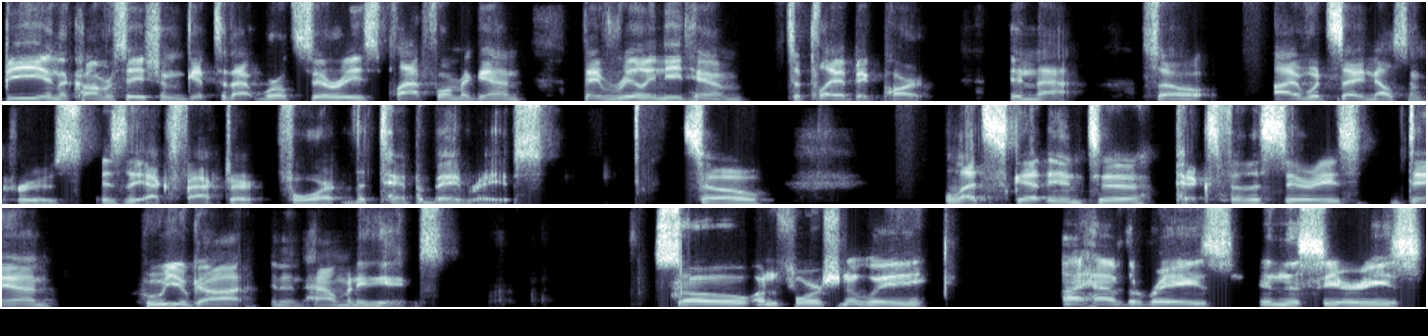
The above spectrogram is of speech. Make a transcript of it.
be in the conversation, get to that World Series platform again, they really need him to play a big part in that. So I would say Nelson Cruz is the X factor for the Tampa Bay Rays. So let's get into picks for this series. Dan, who you got and in how many games? So, unfortunately, I have the Rays in this series.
